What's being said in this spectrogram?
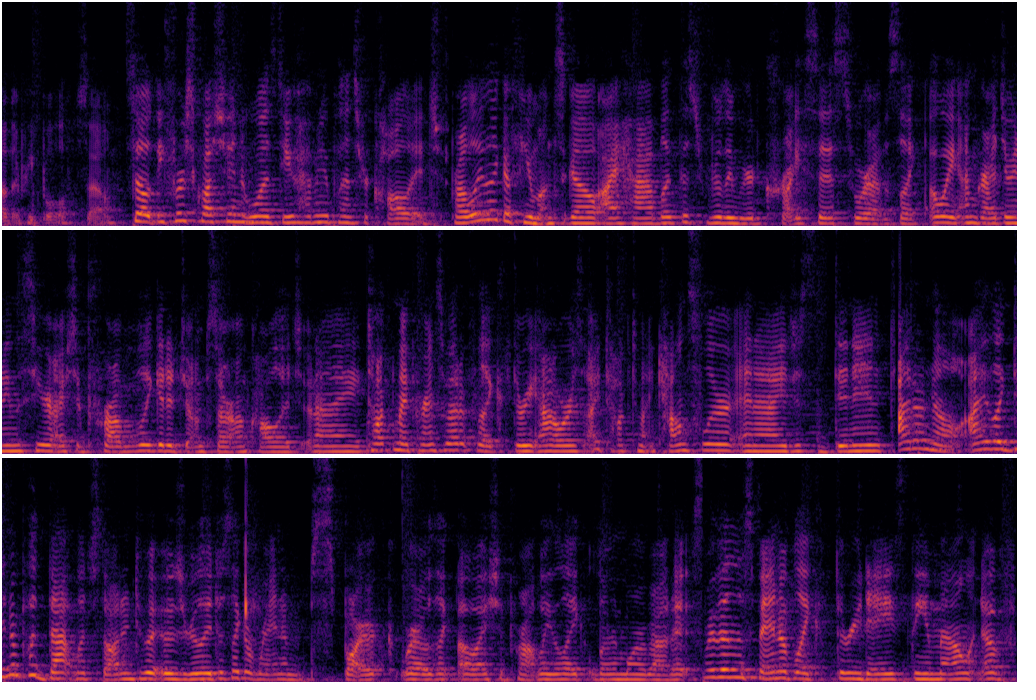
other people. So, so the first question was, do you have any plans for college? Probably like a few months ago, I had like this really weird crisis where I was like, oh wait, I'm graduating this year. I should probably get a jump start on college. And I talked to my parents about it for like three hours. I talked to my counselor and I just didn't, I don't know. I like didn't put that much thought into it. It was really just like a random spark where I was like, oh, I should probably like learn more about it. Within the span of like three days, the amount of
